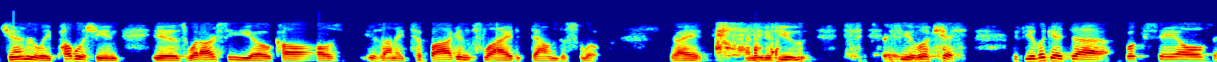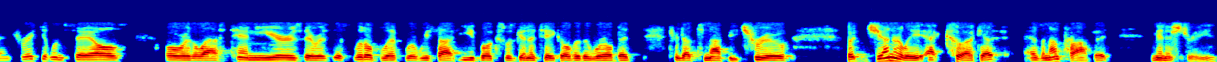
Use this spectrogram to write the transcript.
generally publishing is what our CEO calls is on a toboggan slide down the slope, right? I mean, if you if you look at if you look at uh, book sales and curriculum sales over the last 10 years, there was this little blip where we thought ebooks was going to take over the world that turned out to not be true. But generally, at Cook, as a nonprofit ministry,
